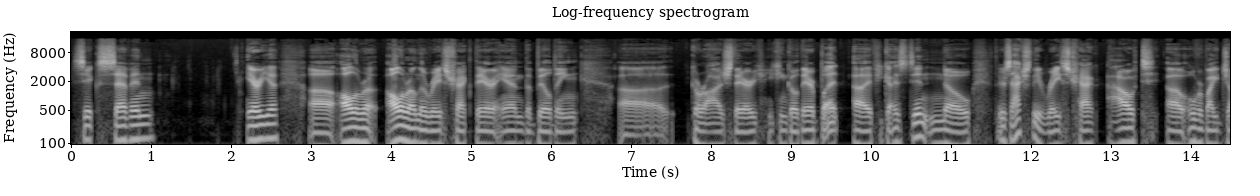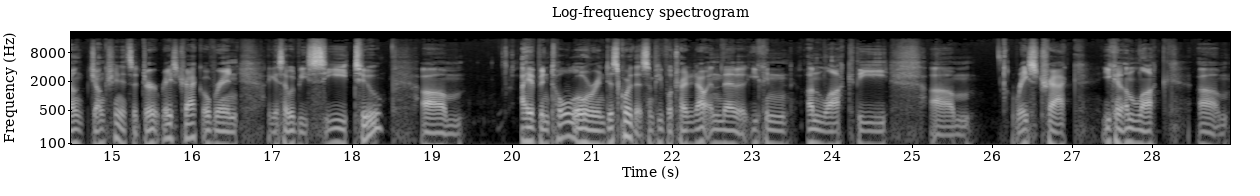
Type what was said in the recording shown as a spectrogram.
six seven area, uh, all around all around the racetrack there and the building. Uh, garage there you can go there but uh, if you guys didn't know there's actually a racetrack out uh, over by junk junction it's a dirt racetrack over in i guess that would be c2 um, I have been told over in Discord that some people tried it out and that you can unlock the um, racetrack. You can unlock um,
